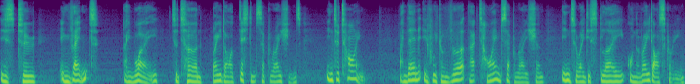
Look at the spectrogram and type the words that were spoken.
is to invent a way to turn radar distance separations into time. And then if we convert that time separation into a display on the radar screen,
